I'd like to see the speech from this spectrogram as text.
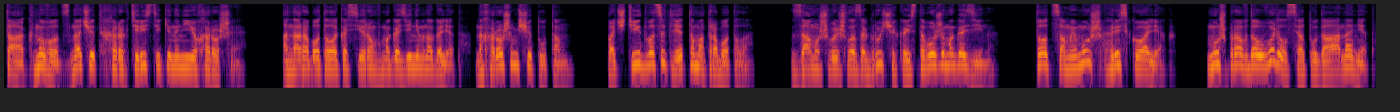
Так, ну вот, значит, характеристики на нее хорошие. Она работала кассиром в магазине много лет, на хорошем счету там. Почти 20 лет там отработала. Замуж вышла за грузчика из того же магазина. Тот самый муж, Грисько Олег. Муж, правда, уволился оттуда, а она нет.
